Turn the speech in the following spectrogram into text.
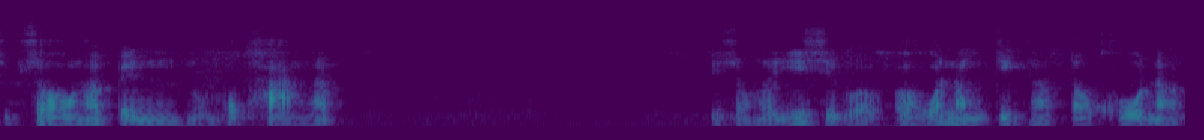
สิบสองนะครับ เป็นหลวงพ่อผางนะครับ ปีสองพันยี่สิบออกวัดหนองจิกนะครับ ต่อโค้ดนะครับ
